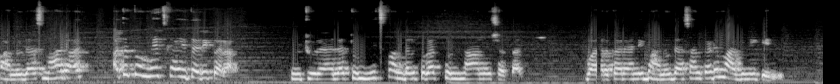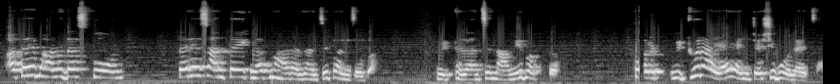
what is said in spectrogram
भानुदास महाराज आता तुम्हीच काहीतरी करा. विठुरायाला तुम्हीच पंढरपुरात पुन्हा आणू शकाल. वारकऱ्यांनी भानुदासांकडे मागणी केली. आता हे भानुदास कोण? तर हे संत एकनाथ महाराजांचे पंजोबा. विठ्ठलांचे नामी भक्त. विठुराया यांच्याशी बोलायचा.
